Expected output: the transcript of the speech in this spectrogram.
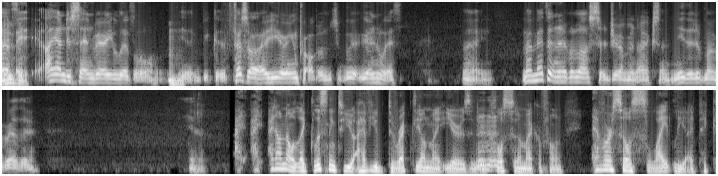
Amazing. I, I understand very little. Mm-hmm. yeah, because first of all, I have hearing problems to begin with. My, my mother never lost her German accent. Neither did my brother. Yeah. I, I, I don't know. Like listening to you, I have you directly on my ears and you're mm-hmm. close to the microphone. Ever so slightly, I pick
